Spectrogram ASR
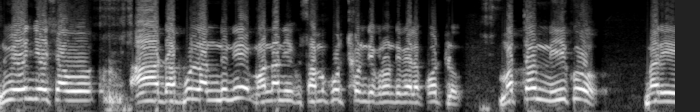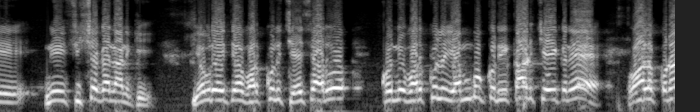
నువ్వేం చేశావు? ఆ డబ్బులందుని మొన్న నీకు సమకూర్చుకుంది రెండు వేల కోట్లు. మొత్తం నీకు మరి నీ శిష్యగణానికి. ఎవరైతే వర్కులు చేశారో కొన్ని వర్కులు ఎంబుక్ రికార్డ్ చేయకనే వాళ్ళకు కూడా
